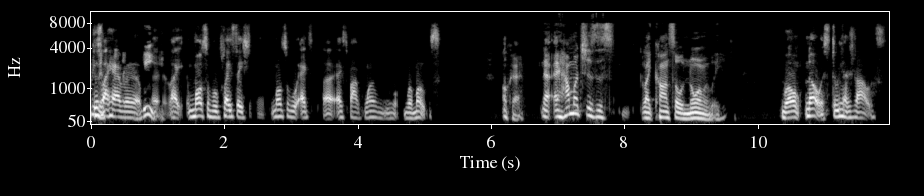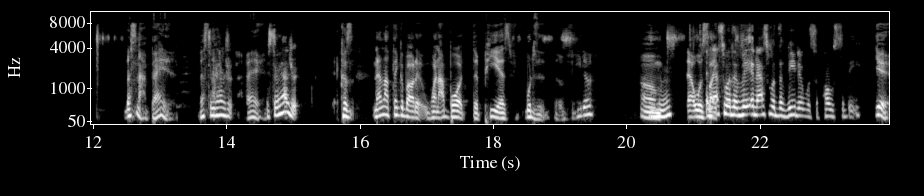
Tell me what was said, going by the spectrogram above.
just like having a, Wii. like multiple PlayStation, multiple X, uh, Xbox One remotes. okay. Now, and how much is this like console normally? Well, no, it's three hundred dollars. That's not bad. That's Three hundred. bad. It's three hundred. Because now that I think about it, when I bought the PS, what is it, the Vita? Um, that was and like that's what the and that's what the Vita was supposed to be. yeah.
